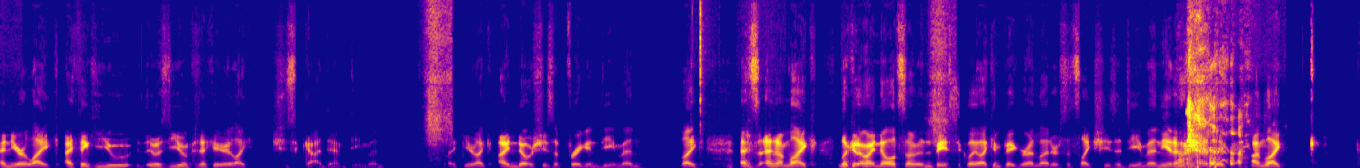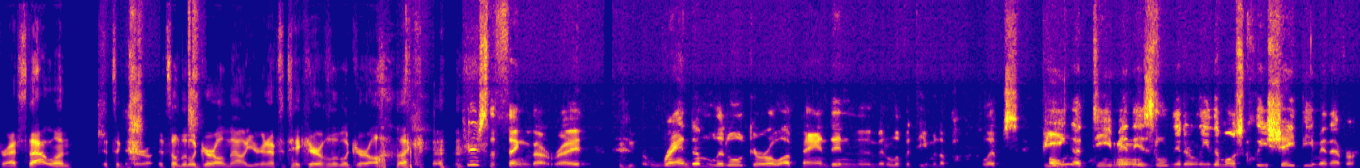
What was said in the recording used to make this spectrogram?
and you're like, I think you it was you in particular. You're like, she's a goddamn demon. Like you're like, I know she's a friggin' demon. Like, as, and I'm like looking at my notes and basically like in big red letters, it's like she's a demon. You know, kind of thing. I'm like, scratch that one. It's a girl. It's a little girl now. You're gonna have to take care of a little girl. like, Here's the thing, though, right? Mhm. Random little girl abandoned in the middle of a demon apocalypse. Being a demon Oh. is literally the most cliche demon ever.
